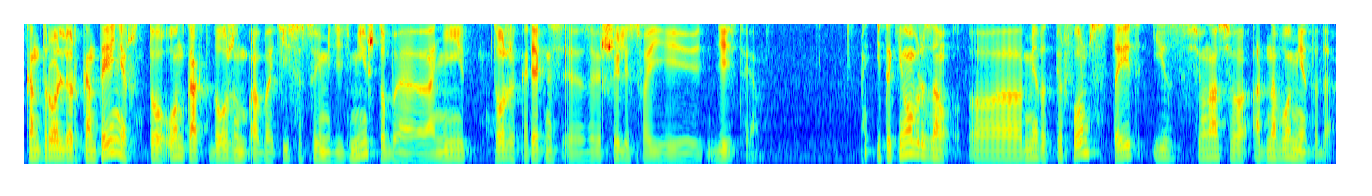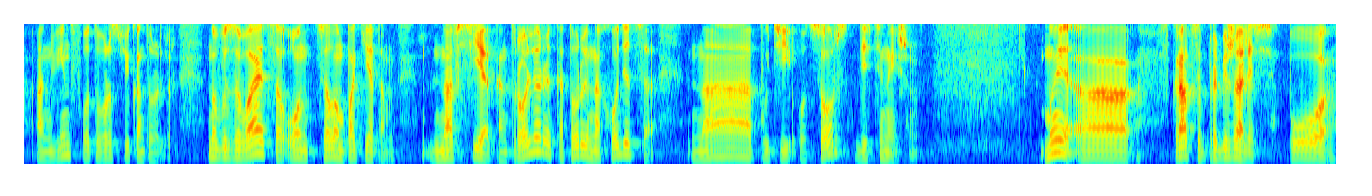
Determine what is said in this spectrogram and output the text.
контроллер-контейнер, то он как-то должен обойтись со своими детьми, чтобы они тоже корректно завершили свои действия. И таким образом э, метод perform состоит из всего-навсего одного метода unwind photo view controller. Но вызывается он целым пакетом на все контроллеры, которые находятся на пути от source к destination. Мы э, вкратце пробежались по,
